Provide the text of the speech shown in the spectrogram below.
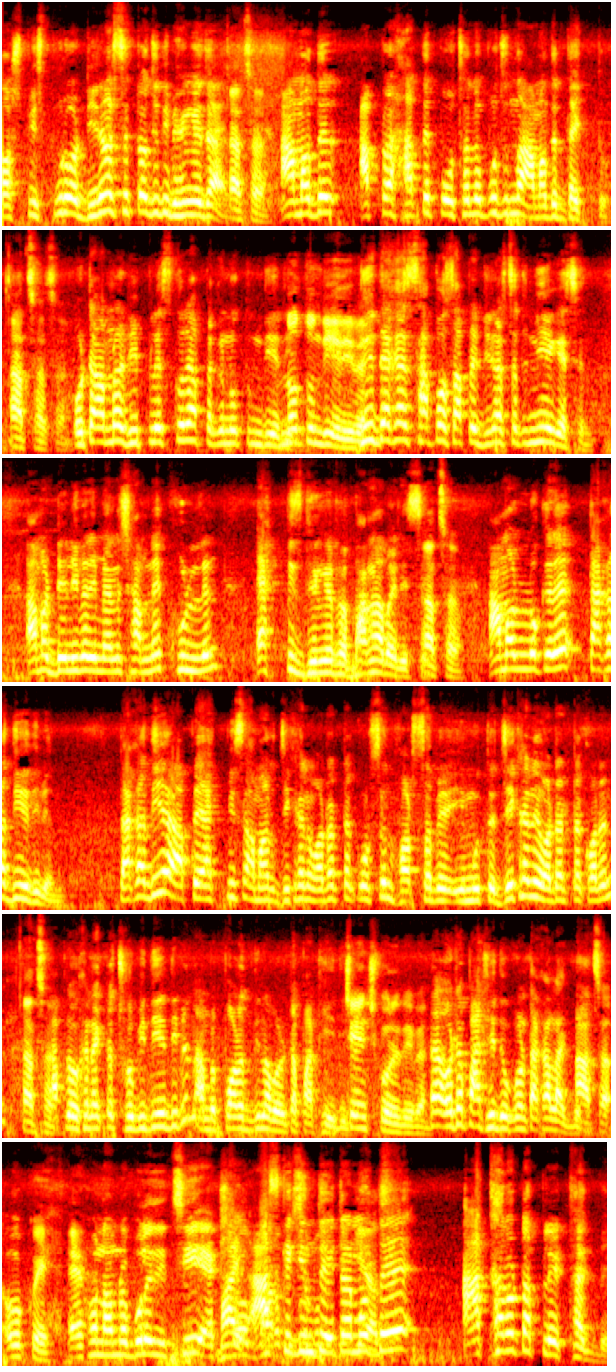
দশ পিস পুরো ডিনার সেটটা যদি ভেঙে যায় আচ্ছা। আমাদের আপনার হাতে পৌঁছানো পর্যন্ত আমাদের দায়িত্ব। আচ্ছা আচ্ছা। ওটা আমরা রিপ্লেস করে আপনাকে নতুন দিয়ে নতুন দিয়ে দিবেন। যদি দেখা সাপোজ আপনি ডিনার সেটে নিয়ে গেছেন আমার ডেলিভারি ম্যানের সামনে খুললেন এক পিস ভেঙে ভাঙা বাইরেছে আচ্ছা। আমার লোকের টাকা দিয়ে দিবেন। টাকা দিয়ে আপনি এক পিস আমার যেখানে অর্ডারটা করছেন হোয়াটসঅ্যাপে ইমুতে যেখানে অর্ডারটা করেন আচ্ছা। আপনি ওখানে একটা ছবি দিয়ে দিবেন আমরা পরের দিন আবার ওটা পাঠিয়ে দিই চেঞ্জ করে দিবেন। হ্যাঁ ওটা পাঠিয়ে দেবো কোনো টাকা লাগবে আচ্ছা ওকে এখন আমরা বলে দিচ্ছি ভাই আজকে কিন্তু এটার মধ্যে আঠারোটা প্লেট থাকবে।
